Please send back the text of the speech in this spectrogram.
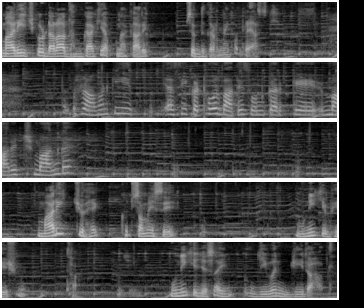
मारीच को डरा धमका के अपना कार्य सिद्ध करने का प्रयास किया। तो रावण की ऐसी कठोर बातें सुन करके मारिच मान गए? मारिच जो है कुछ समय से मुनि के भेष में था। मुनि के जैसा जीवन जी रहा था।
